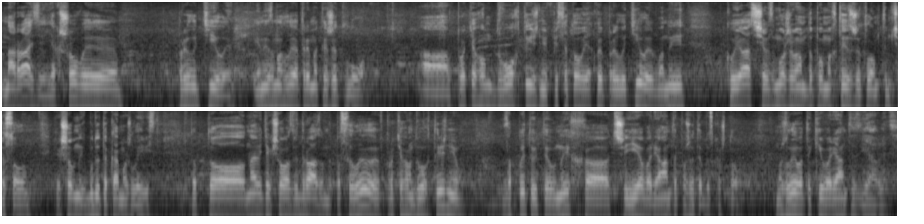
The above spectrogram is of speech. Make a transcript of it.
Наразі, якщо ви прилетіли і не змогли отримати житло, протягом двох тижнів після того, як ви прилетіли, вони КУЯС ще зможе вам допомогти з житлом тимчасовим, якщо в них буде така можливість. Тобто, навіть якщо вас відразу не поселили, протягом двох тижнів запитуйте у них, чи є варіанти пожити безкоштовно. Можливо, такі варіанти з'являться.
